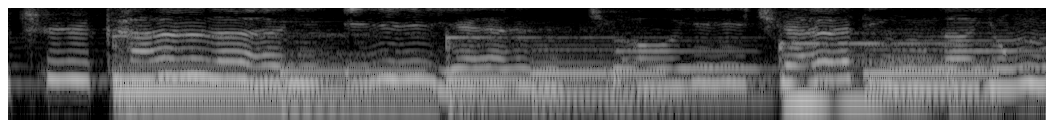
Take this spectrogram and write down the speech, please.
只看了你一眼，就已决定了永远。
